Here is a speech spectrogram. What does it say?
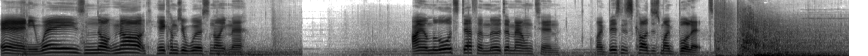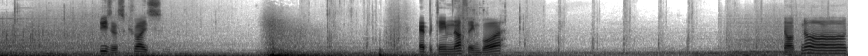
Anyways, knock knock, here comes your worst nightmare. I am Lord Death of Murder Mountain. My business card is my bullet. Jesus Christ. It became nothing, boy. Knock knock.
